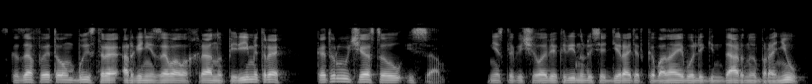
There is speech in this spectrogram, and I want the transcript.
Сказав это, он быстро организовал охрану периметра, в которой участвовал и сам. Несколько человек ринулись отдирать от кабана его легендарную броню.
